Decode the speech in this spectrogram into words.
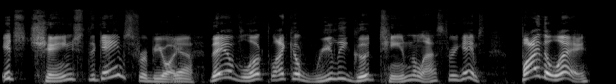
It's changed the games for BYU. Yeah. They have looked like a really good team the last three games. By the way,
